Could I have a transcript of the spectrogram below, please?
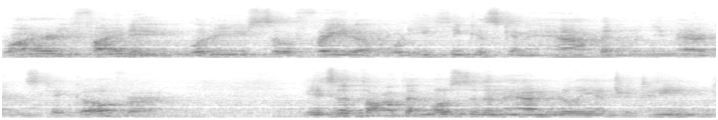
why are you fighting? What are you so afraid of? What do you think is going to happen when the Americans take over? It's a thought that most of them hadn't really entertained.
